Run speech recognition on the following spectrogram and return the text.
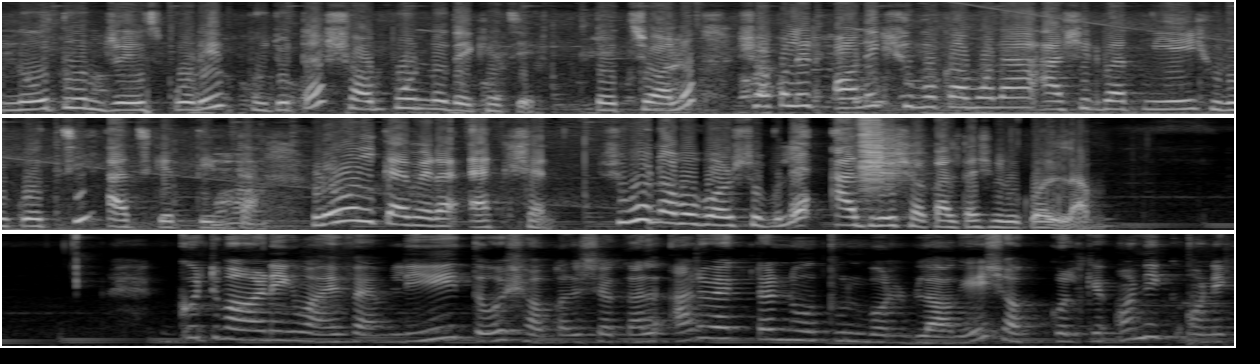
নতুন ড্রেস পরে পুজোটা সম্পূর্ণ দেখেছে। তো চলো, সকলের অনেক শুভকামনা, আশীর্বাদ নিয়েই শুরু করছি আজকের দিনটা। রোল ক্যামেরা অ্যাকশন শুভ নববর্ষ বলে আজকে সকালটা শুরু করলাম। গুড মর্নিং মাই ফ্যামিলি তো সকাল সকাল আরও একটা নতুন বল ব্লগে সকলকে অনেক অনেক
